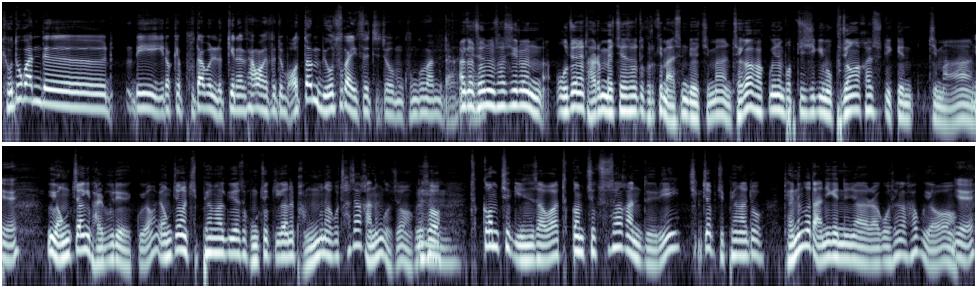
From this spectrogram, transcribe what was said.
교도관들이 이렇게 부담을 느끼는 상황에서 좀 어떤 묘수가 있을지 좀 궁금합니다. 아, 그러니까 저는 사실은 오전에 다른 매체에서도 그렇게 말씀드렸지만 제가 갖고 있는 법 지식이 뭐 부정확할 수도 있겠지만 예. 이 영장이 발부되어 있고요. 영장을 집행하기 위해서 공적 기관을 방문하고 찾아가는 거죠. 그래서 음. 특검 측 인사와 특검 측 수사관들이 직접 집행해도 되는 것 아니겠느냐라고 생각하고요. 예.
